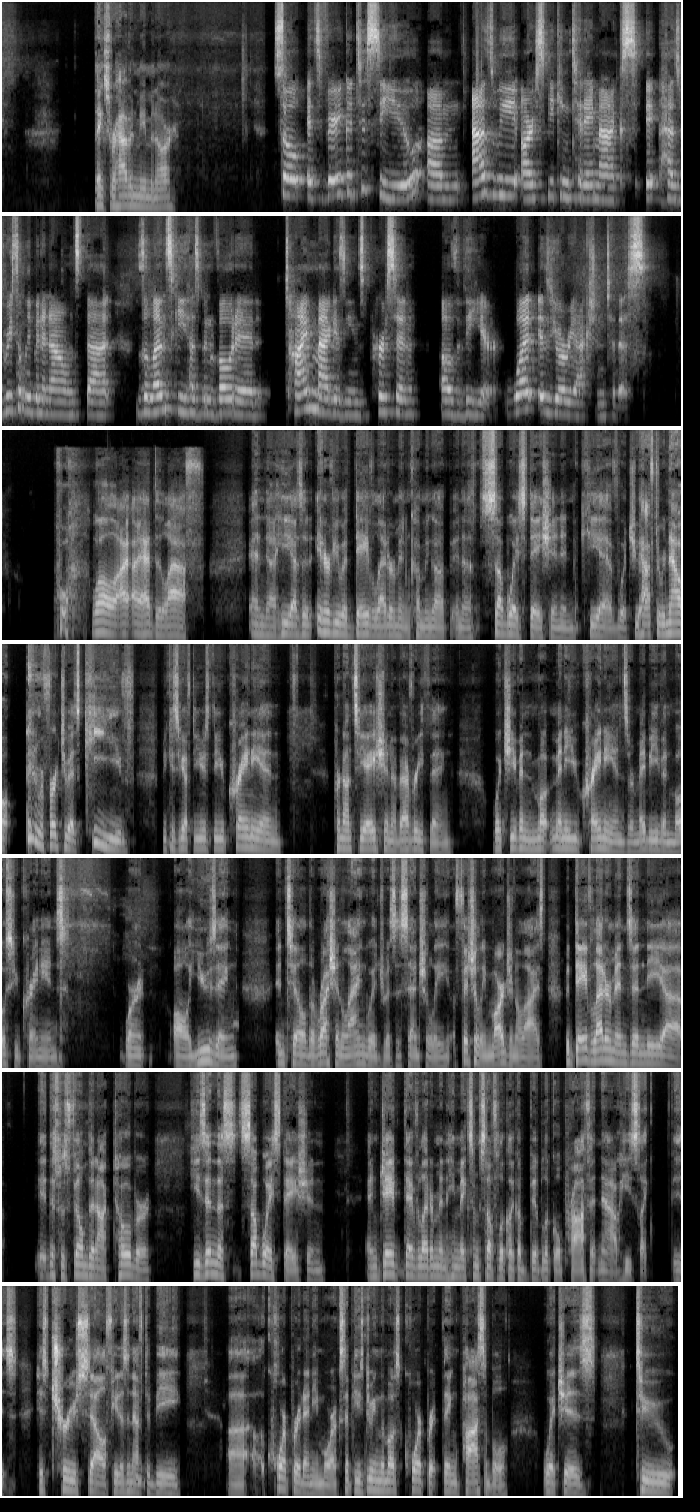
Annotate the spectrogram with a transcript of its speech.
Thanks for having me, Minar. So it's very good to see you. Um, as we are speaking today, Max, it has recently been announced that Zelensky has been voted Time Magazine's Person of the Year. What is your reaction to this? Well, I, I had to laugh and uh, he has an interview with Dave Letterman coming up in a subway station in Kiev, which you have to now refer to as Kyiv because you have to use the Ukrainian pronunciation of everything, which even mo- many Ukrainians, or maybe even most Ukrainians, weren't all using until the Russian language was essentially officially marginalized. But Dave Letterman's in the, uh, it, this was filmed in October. He's in this subway station and Dave, Dave Letterman, he makes himself look like a biblical prophet now. He's like his his true self. He doesn't have to be uh, corporate anymore, except he's doing the most corporate thing possible, which is to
